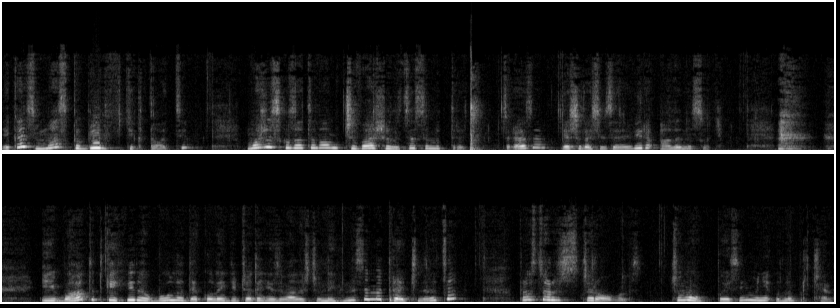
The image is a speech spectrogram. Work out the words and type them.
якась маска блін в Тіктоці може сказати вам, чи ваше лице симетричне. Серйозно, я ще досі в це не вірю, але не суть. І багато таких відео було, де коли дівчата дізнавалися, що в них несиметричне лице, просто розчаровувалися. Чому? Поясніть мені одну причину.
